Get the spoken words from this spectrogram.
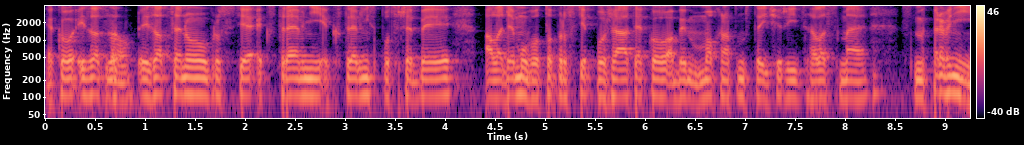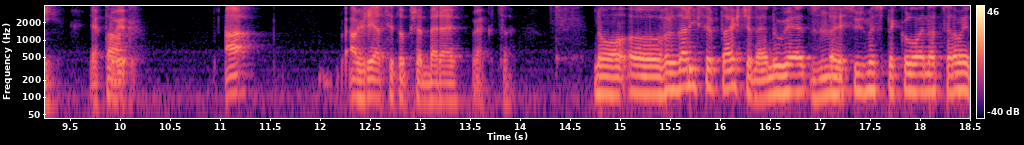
jako i za, no. i za cenu prostě extrémní, extrémní spotřeby, ale jde mu o to prostě pořád, jako aby mohl na tom stage říct, hele, jsme, jsme první, jako tak. a a vždy si to přebere, jak chce. No, uh, Vrzalík se ptá ještě na jednu věc, hmm. jestli už jsme spekulovali na cenami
